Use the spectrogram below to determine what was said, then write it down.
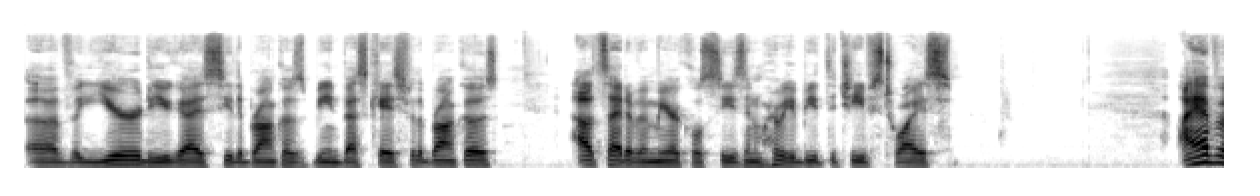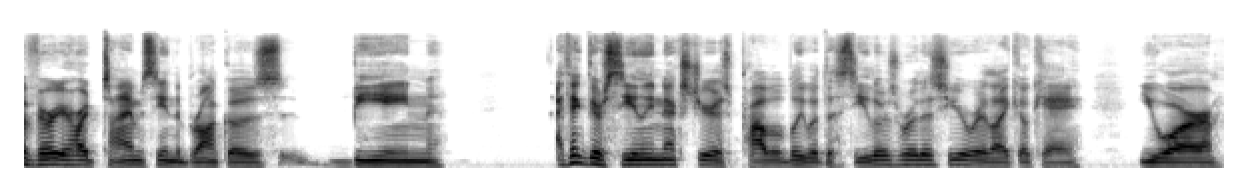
of a year do you guys see the Broncos being best case for the Broncos outside of a miracle season where we beat the Chiefs twice? I have a very hard time seeing the Broncos being. I think their ceiling next year is probably what the Steelers were this year. We're like, okay, you are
